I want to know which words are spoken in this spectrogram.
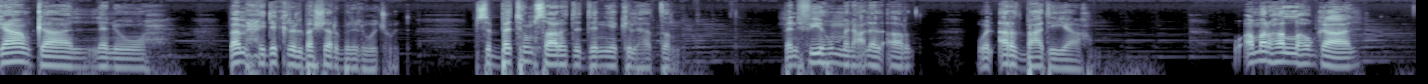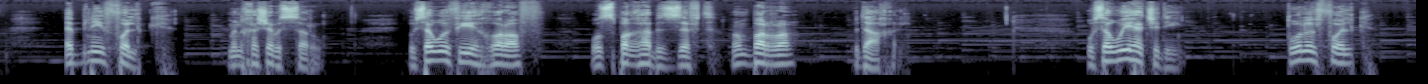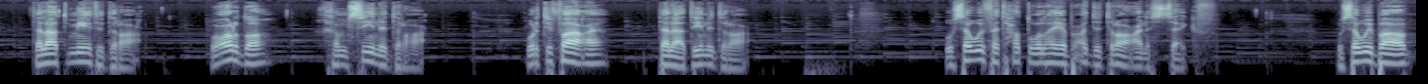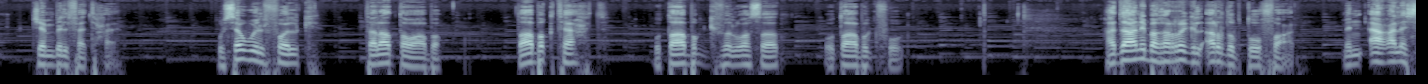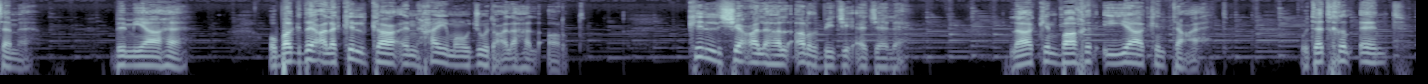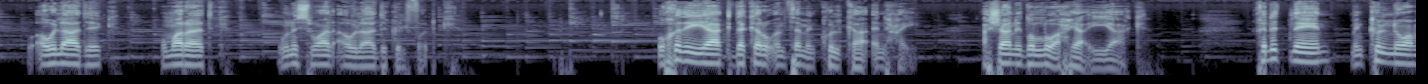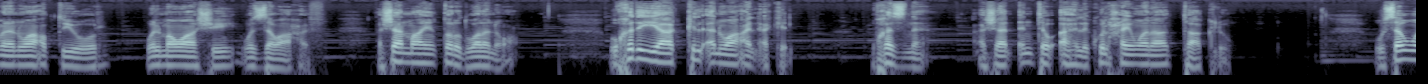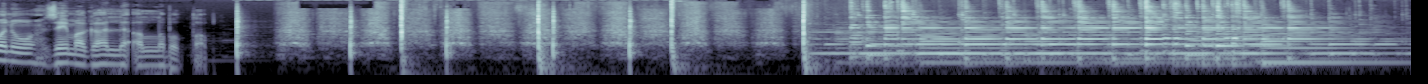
قام قال لنوح بمحي ذكر البشر من الوجود. بسبتهم صارت الدنيا كلها ظلم. بنفيهم من على الأرض والأرض بعد إياهم. وأمرها الله وقال ابني فلك من خشب السرو وسوي فيه غرف واصبغها بالزفت من برا وداخل وسويها كذي طول الفلك 300 ذراع وعرضه 50 ذراع وارتفاعه 30 ذراع وسوي فتحة طولها يبعد ذراع عن السقف. وسوي باب جنب الفتحة وسوي الفلك ثلاث طوابق طابق تحت وطابق في الوسط وطابق فوق. هداني بغرق الأرض بطوفان من أعلى سماء بمياهة وبقضي على كل كائن حي موجود على هالأرض. كل شي على هالأرض بيجي أجله لكن باخذ إياك أنت عهد وتدخل أنت وأولادك ومرتك ونسوان أولادك الفلك. وخذ إياك ذكر وأنثى من كل كائن حي عشان يضلوا أحياء إياك. خذ اثنين من كل نوع من أنواع الطيور والمواشي والزواحف عشان ما ينقرض ولا نوع. وخذ إياك كل أنواع الأكل وخزنة عشان أنت وأهلك والحيوانات تاكلوا وسوى نوح زي ما قال له الله بالضبط.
